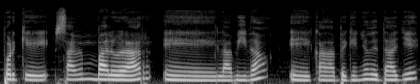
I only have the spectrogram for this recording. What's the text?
porque saben valorar eh, la vida, eh, cada pequeño detalle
